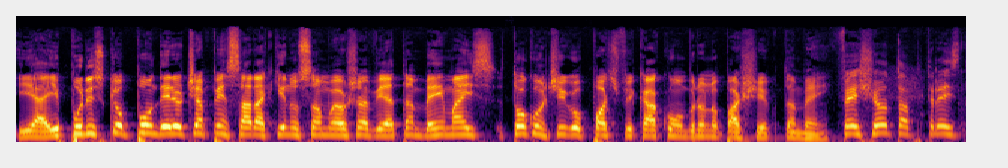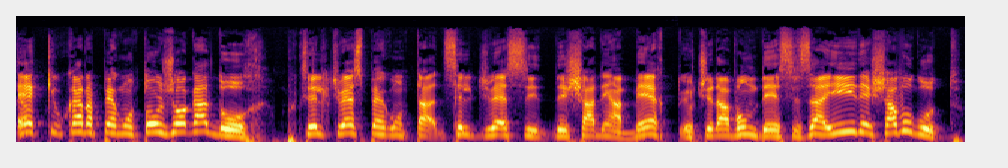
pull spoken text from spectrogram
E aí, por isso que eu ponderei, eu tinha pensado aqui no Samuel Xavier também, mas tô contigo, pode ficar com o Bruno Pacheco também. Fechou o top 3 então? É que o cara perguntou o jogador. Porque se ele tivesse perguntado, se ele tivesse deixado em aberto, eu tirava um desses aí e deixava o Guto.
